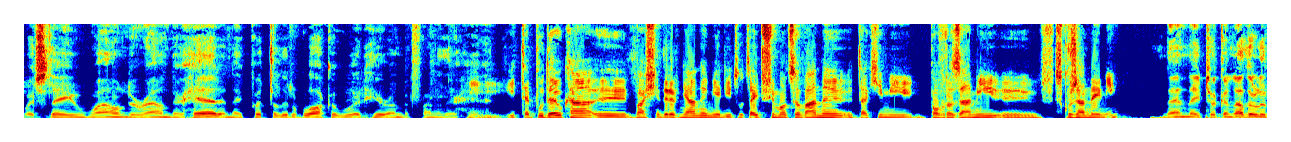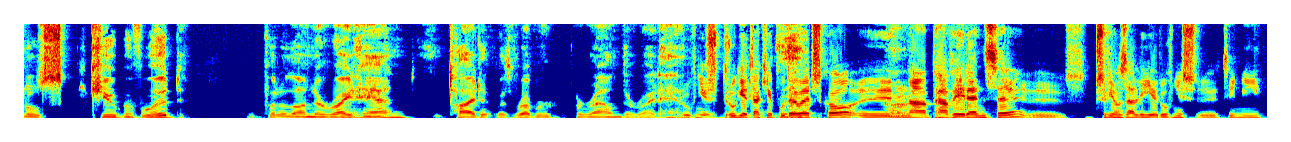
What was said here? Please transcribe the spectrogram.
which they wound around their head, and they put the little block of wood here on the front of their hand. I, I te pudełka y, właśnie drewniane mieli tutaj przymocowane takimi powrozami y, skórzanymi. Then they took another little cube of wood and put it on their right hand and tied it with rubber around their right hand. Również drugie takie pudełeczko y, na prawej ręce. y, Przywiązali je również y, tymi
